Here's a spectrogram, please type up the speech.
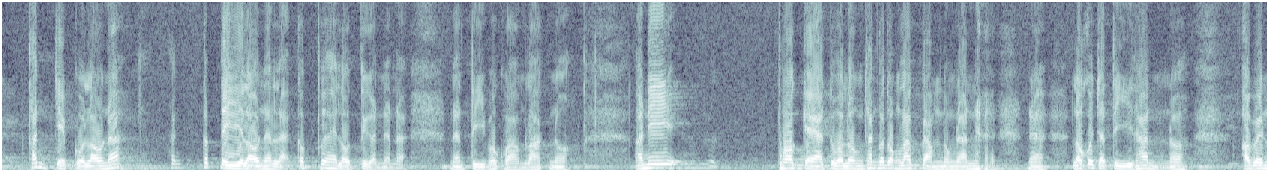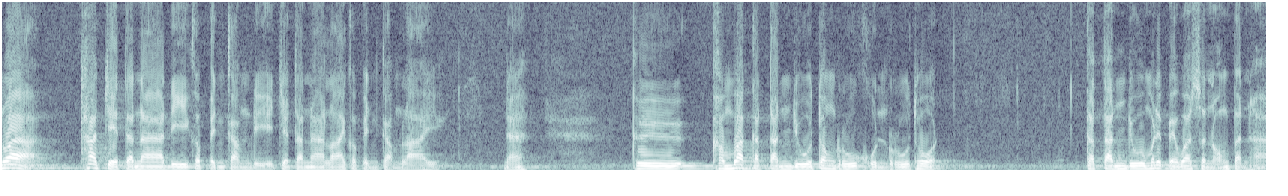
ก ท่านเจ็บกว่าเรานะท่านก็ตีเรานั่นแหละ ก็เพื่อให้เราเตือนนั่นแหละนั้นตีเพราะความรักเนาะอันนี้พอแก่ตัวลงท่านก็ต้องรับกรรมตรงนั้นนะเราก็จะตีท่านเนาะเอาเป็นว่าถ้าเจตนาดีก็เป็นกรรมดี เจตนาร้ายก็เป็นกรรมร้ายนะคือคำว่ากตัญญูต้องรู้คุณรู้โทษ กตัญญูไม่ได้แปลว่าสนองตัณหา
